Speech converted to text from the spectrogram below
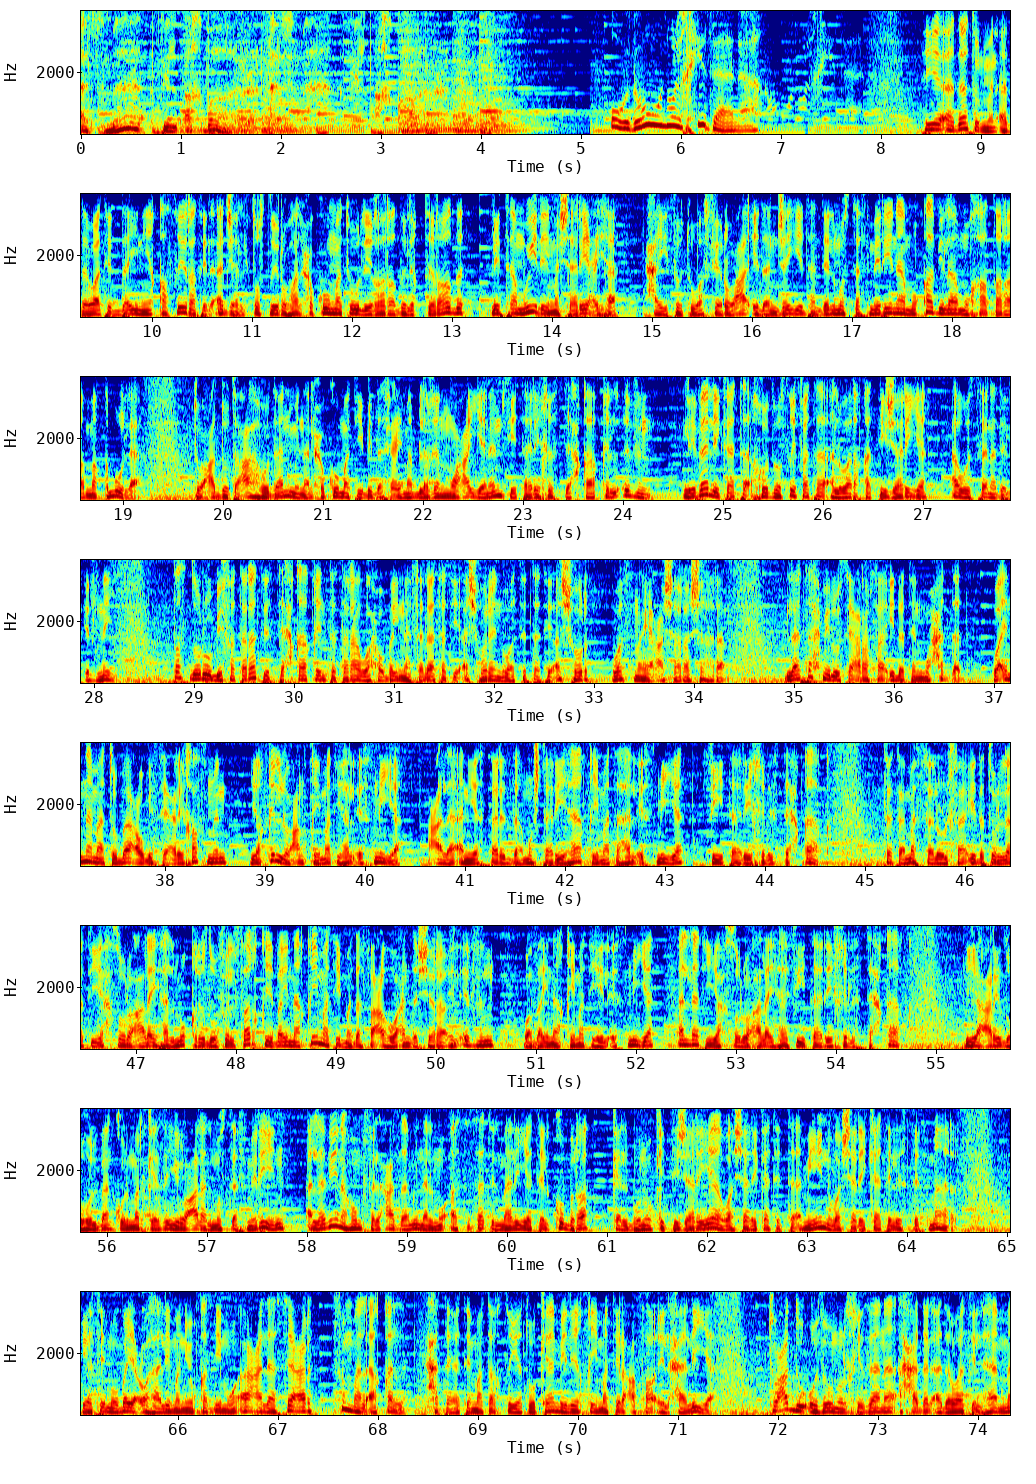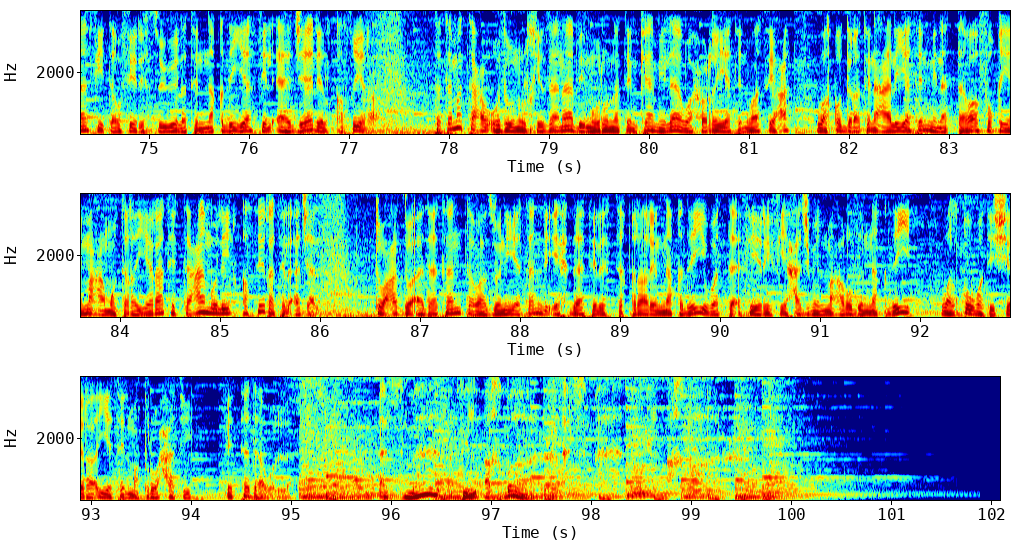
أسماء في الأخبار أسماء في الأخبار أذون الخزانة هي أداة من أدوات الدين قصيرة الأجل تصدرها الحكومة لغرض الاقتراض لتمويل مشاريعها حيث توفر عائدا جيدا للمستثمرين مقابل مخاطرة مقبولة. تعد تعهدا من الحكومة بدفع مبلغ معين في تاريخ استحقاق الإذن، لذلك تأخذ صفة الورقة التجارية أو السند الإذني. تصدر بفترات استحقاق تتراوح بين ثلاثة أشهر وستة أشهر واثني عشر شهرا. لا تحمل سعر فائدة محدد وإنما تباع بسعر خصم يقل عن قيمتها الإسمية على أن يسترد مشتريها قيمتها الإسمية في تاريخ الاستحقاق. تتمثل الفائدة التي يحصل عليها المقرض في الفرق بين قيمة ما دفعه عند شراء الإذن وبين قيمته الإسمية التي يحصل عليها في تاريخ الاستحقاق. يعرضه البنك المركزي على المستثمرين الذين هم في العادة من المؤسسات المالية الكبرى كالبنوك التجارية وشركات التأمين وشركات الاستثمار. يتم بيعها لمن يقدم أعلى سعر ثم الأقل حتى يتم تغطية كامل قيمة العطاء الحالية. تعد أذون الخزانة أحد الأدوات الهامة في توفير السيولة النقدية في الآجال القصيرة. تتمتع أذون الخزانة بمرونة كاملة وحرية واسعة وقدرة عالية من التوافق مع متغيرات التعامل قصيرة الأجل. تعد أداة توازنية لإحداث الاستقرار النقدي والتأثير في حجم المعروض النقدي والقوة الشرائية المطروحة في التداول. أسماء في الأخبار أسماء في الأخبار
